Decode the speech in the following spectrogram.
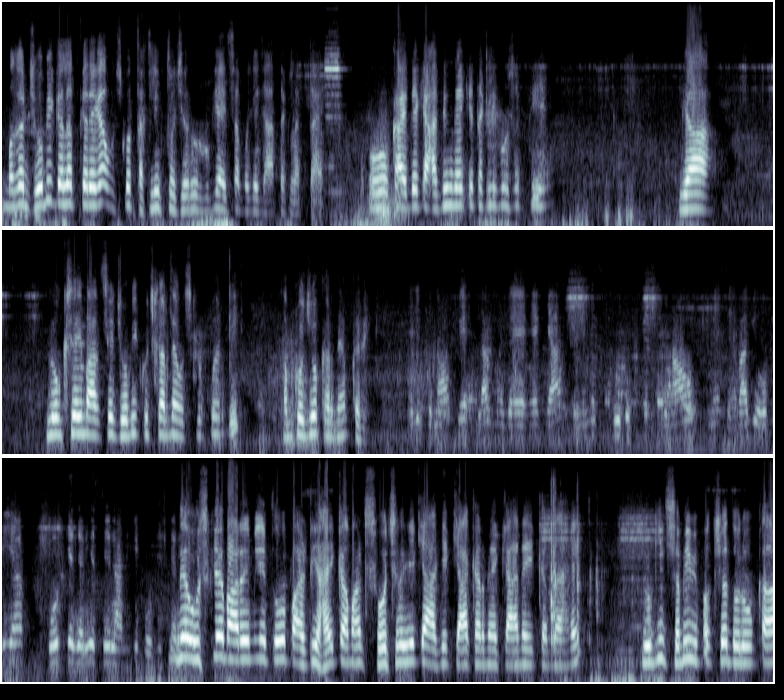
मगर जो भी गलत करेगा उसको तकलीफ़ तो ज़रूर होगी ऐसा मुझे जहाँ तक लगता है। वो कायदे के अधीन रह के तकलीफ़ हो सकती है। या लोकशाही मार्ग से जो भी कुछ करना है उसके ऊपर भी हमको जो करना है हम करेंगे। यदि चुनाव के अलग हो गए हैं क्या चुनाव में सहभागी होगी या कोर्ट के ज़रिए स्टे लाने की कोशिश उसके बारे में तो पार्टी हाईकमांड सोच रही है कि आगे क्या करना है क्या नहीं करना है। क्योंकि सभी विपक्ष दलों का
